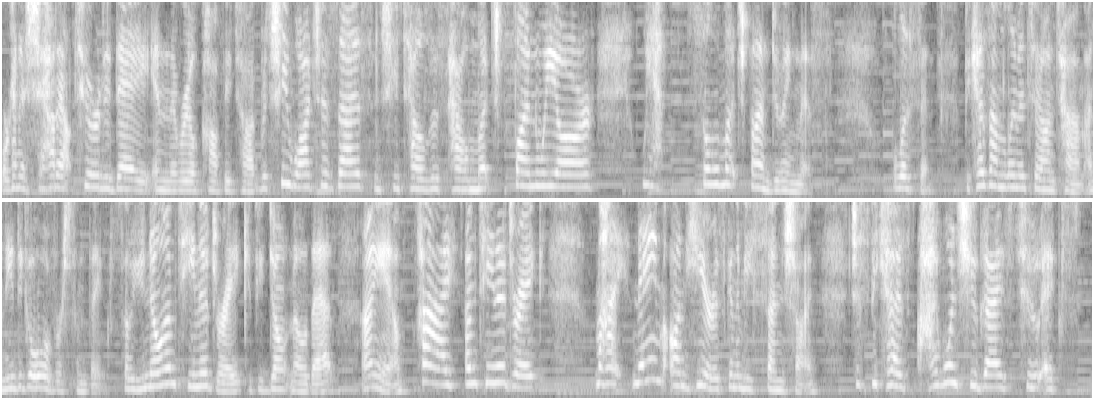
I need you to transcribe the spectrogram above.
We're going to shout out to her today in the Real Coffee Talk, but she watches us and she tells us how much fun we are. We have so much fun doing this. Listen, because I'm limited on time, I need to go over some things. So you know I'm Tina Drake. If you don't know that, I am. Hi, I'm Tina Drake. My name on here is going to be Sunshine, just because I want you guys to experience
